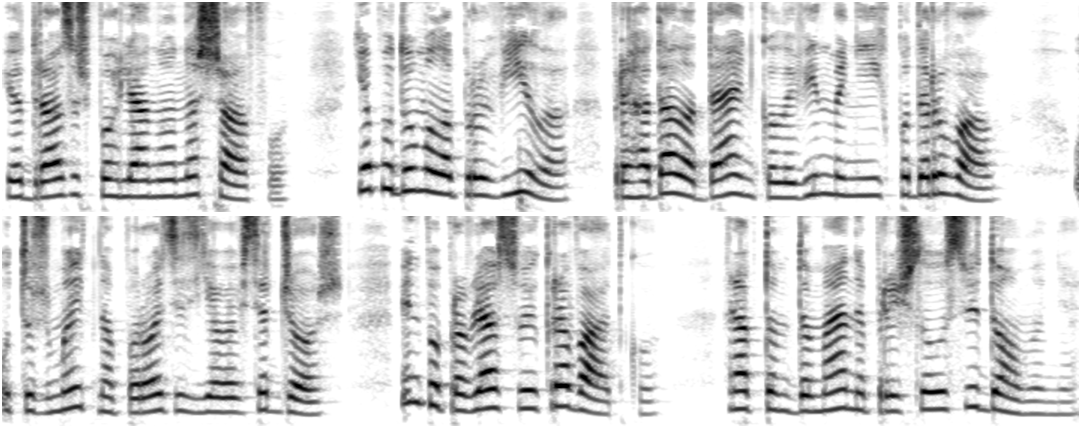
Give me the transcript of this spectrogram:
і одразу ж поглянула на шафу. Я подумала про віла, пригадала день, коли він мені їх подарував. У ту ж мить на порозі з'явився Джош. Він поправляв свою краватку. Раптом до мене прийшло усвідомлення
